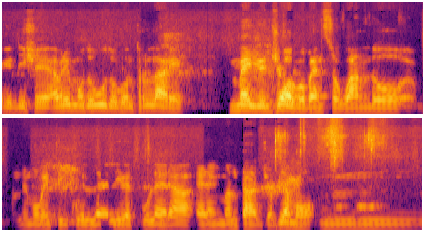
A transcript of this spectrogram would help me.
che dice avremmo dovuto controllare meglio il gioco, penso, quando nel momento in cui il Liverpool era, era in vantaggio. Abbiamo... Mh,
